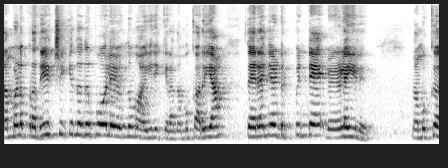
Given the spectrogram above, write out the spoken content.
നമ്മൾ പ്രതീക്ഷിക്കുന്നത് പോലെ ഒന്നും ആയിരിക്കില്ല നമുക്കറിയാം തെരഞ്ഞെടുപ്പിന്റെ വേളയിൽ നമുക്ക്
